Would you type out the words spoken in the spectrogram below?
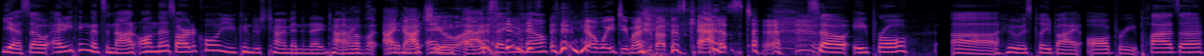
Yeah, so anything that's not on this article, you can just chime in at any time. I, of I any- got you. I facts just- that you know. I know way too much about this cast. so April, uh, who is played by Aubrey Plaza,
